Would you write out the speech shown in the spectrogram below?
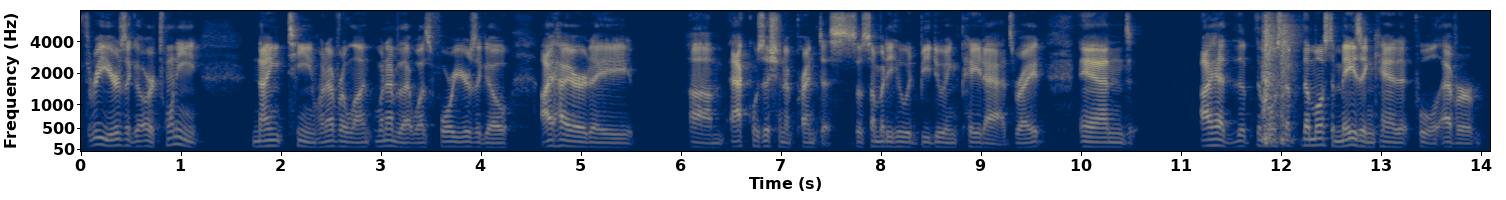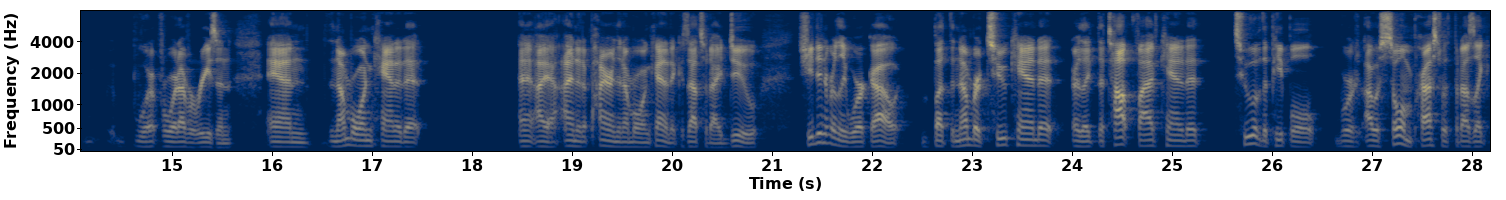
three years ago or 20 19, whenever whenever that was, four years ago, I hired a um, acquisition apprentice, so somebody who would be doing paid ads, right? And I had the, the most the most amazing candidate pool ever for whatever reason, and the number one candidate, and I, I ended up hiring the number one candidate because that's what I do. She didn't really work out, but the number two candidate, or like the top five candidate, two of the people were I was so impressed with, but I was like,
